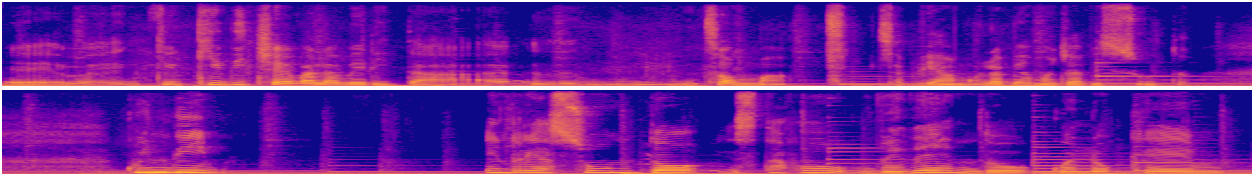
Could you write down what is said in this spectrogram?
eh, chi, chi, diceva la verità, eh, insomma, sappiamo, l'abbiamo già vissuto. Quindi, in riassunto, stavo vedendo quello che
